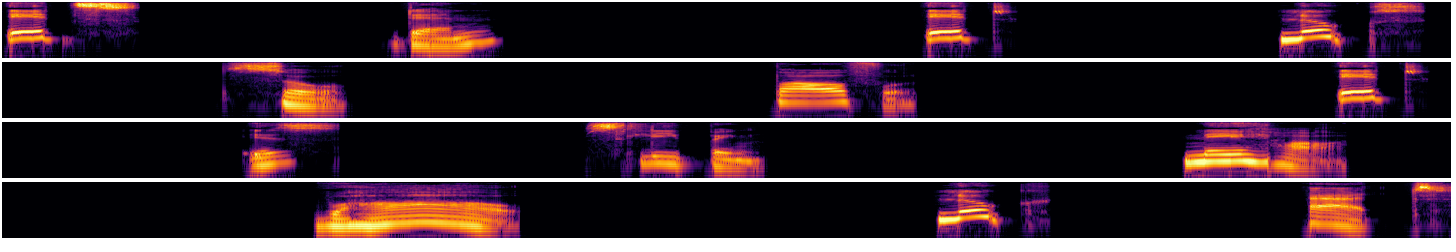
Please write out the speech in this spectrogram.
its den. It looks so powerful. It is sleeping. Neha. Wow. Look at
